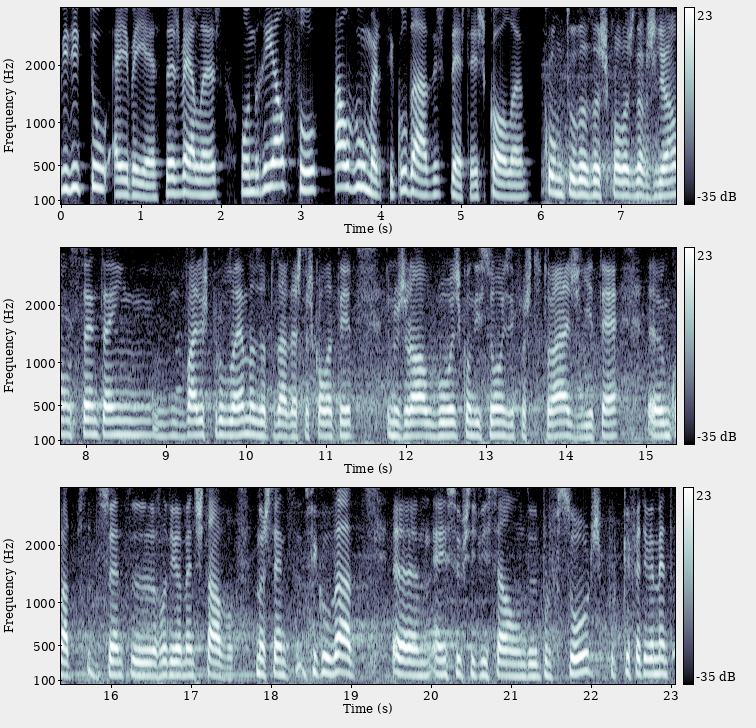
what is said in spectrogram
visitou a EBS das Velas, onde realçou algumas dificuldades desta escola. Como todas as escolas da região, sentem vários problemas, apesar desta escola ter, no geral, boas condições infraestruturais e até uh, um quadro docente relativamente estável, mas sente dificuldade uh, em substituição de professores, porque efetivamente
